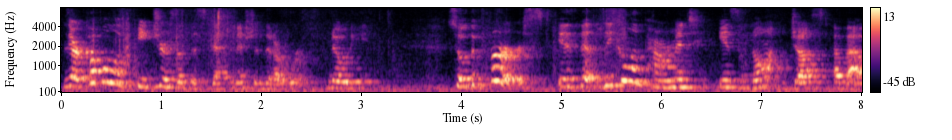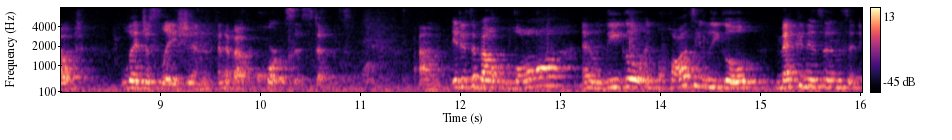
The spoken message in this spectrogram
There are a couple of features of this definition that are worth noting. So the first is that legal empowerment is not just about legislation and about court systems. Um, it is about law and legal and quasi-legal mechanisms and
